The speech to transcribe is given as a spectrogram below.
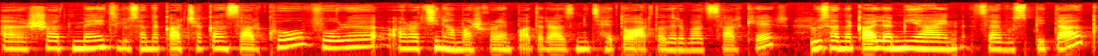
շատ մեծ լուսանկարչական սարքով, որը առաջին համաշխարհային պատերազմից հետո արտադրված սարք էր։ Լուսանկարել է միայն սև ու սպիտակ,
